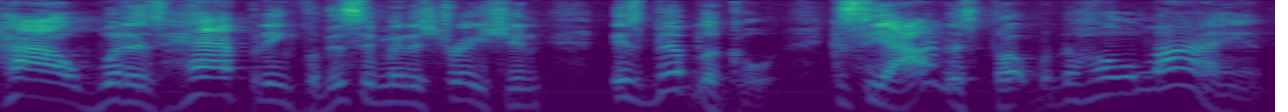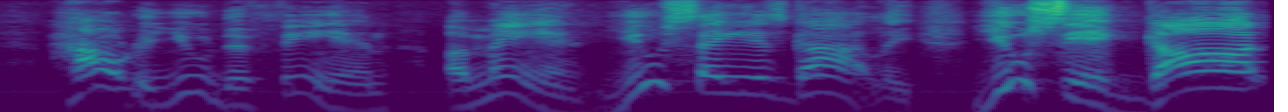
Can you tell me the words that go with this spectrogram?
how what is happening for this administration is biblical. Because, see, I just thought with the whole line. How do you defend a man you say is godly? You said God,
